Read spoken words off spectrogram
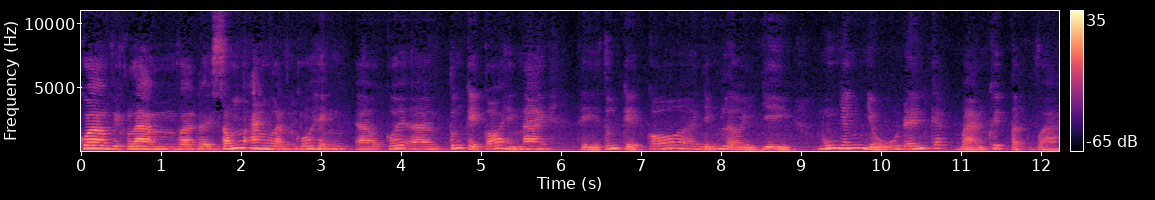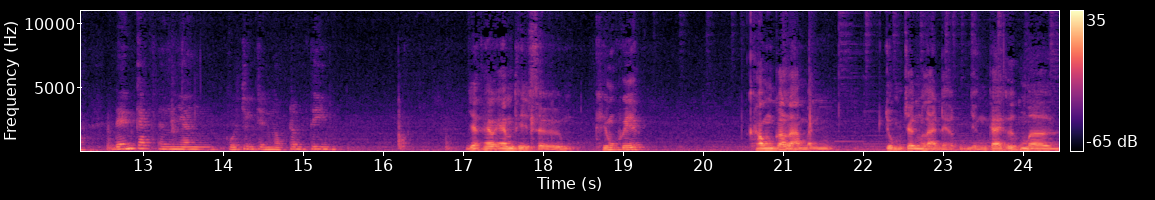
qua việc làm và đời sống an lành của hiện à, của à, Tuấn Kiệt có hiện nay thì Tuấn Kiệt có những lời gì muốn nhắn nhủ đến các bạn khuyết tật và đến các ân nhân của chương trình Ngọc Trong Tim. Dạ theo em thì sự khiếm khuyết không có làm mình trùng chân lại được những cái ước mơ,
